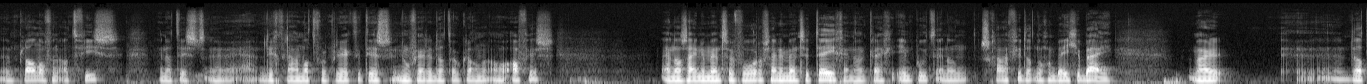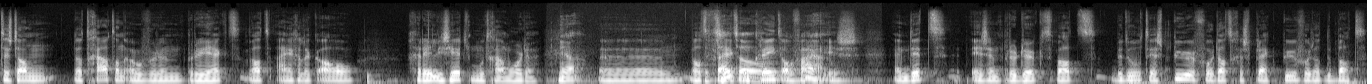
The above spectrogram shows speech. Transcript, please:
een plan of een advies. En dat is, ja, ligt eraan wat voor project het is, in hoeverre dat ook dan al af is. En dan zijn er mensen voor of zijn er mensen tegen. En dan krijg je input en dan schaaf je dat nog een beetje bij. Maar uh, dat, is dan, dat gaat dan over een project wat eigenlijk al gerealiseerd moet gaan worden. Ja. Uh, wat vrij concreet al, al vaak ja. is. En dit is een product wat bedoeld is puur voor dat gesprek, puur voor dat debat.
